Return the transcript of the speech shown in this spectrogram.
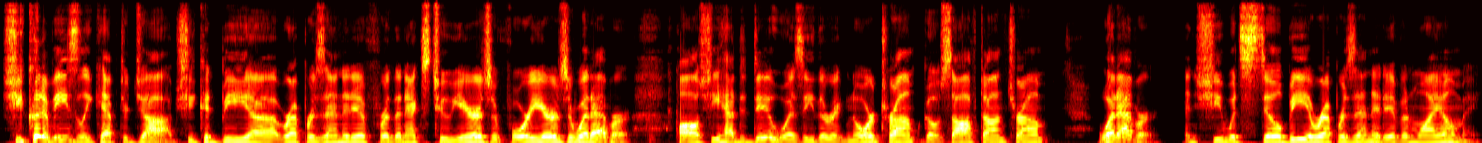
She could have easily kept her job. She could be a representative for the next two years or four years or whatever. All she had to do was either ignore Trump, go soft on Trump, whatever. And she would still be a representative in Wyoming.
